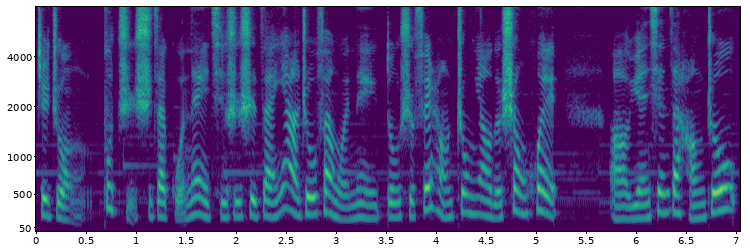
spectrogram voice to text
这种，不只是在国内，其实是在亚洲范围内都是非常重要的盛会，呃，原先在杭州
